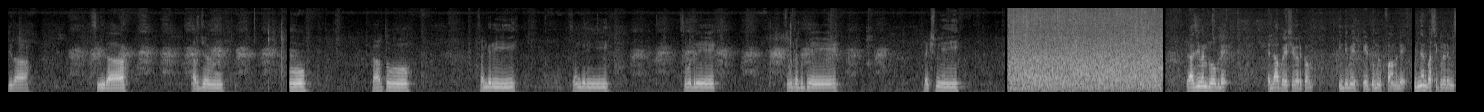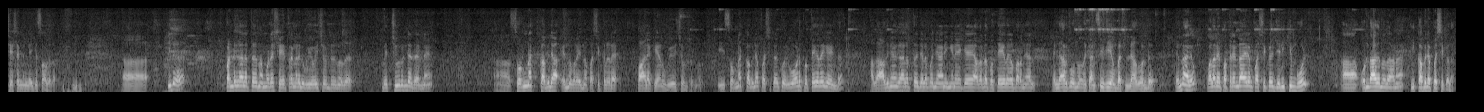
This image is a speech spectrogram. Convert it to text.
സീത സീത അർജുൻ ഓ കാർത്തു ശങ്കരി ശങ്കരി സുഭദ്രേ സുഭദ്രക്കുട്ടിയേ ലക്ഷ്മി രാജീവൻ ഗ്ലോബിലെ എല്ലാ പ്രേക്ഷകർക്കും ഇന്റിമേറ്റ് ഏറ്റവും മിൽക്ക് ഫാമിലെ കുഞ്ഞൻ പശുക്കളുടെ വിശേഷങ്ങളിലേക്ക് സ്വാഗതം. ഇത് പണ്ടുകാലത്ത് നമ്മുടെ ക്ഷേത്രങ്ങളിൽ ഉപയോഗിച്ചുകൊണ്ടിരുന്നത് വെച്ചൂരിന്റെ തന്നെ സ്വർണ കപില എന്ന് പറയുന്ന പശുക്കളുടെ പാലൊക്കെയാണ് ഉപയോഗിച്ചുകൊണ്ടിരുന്നത്. ഈ സ്വർണ കപില പശുക്കൾക്ക് ഒരുപാട് പ്രത്യേകതയൊക്കെയുണ്ട് അത് ആധുനിക കാലത്ത് ചിലപ്പോൾ ഞാൻ ഇങ്ങനെയൊക്കെ അവരുടെ പ്രത്യേകതകൾ പറഞ്ഞാൽ എല്ലാവർക്കും ഒന്നും അത് കൺസീവ് ചെയ്യാൻ പറ്റില്ല. അതുകൊണ്ട് എന്നാലും വളരെ പത്തിരണ്ടായിരം പശുക്കൾ ജനിക്കുമ്പോൾ ഉണ്ടാകുന്നതാണ് ഈ കപില പശുക്കൾ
